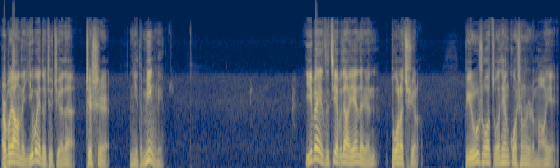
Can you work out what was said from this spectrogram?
而不要呢一味的就觉得这是你的命令。一辈子戒不掉烟的人多了去了，比如说昨天过生日的毛爷爷，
